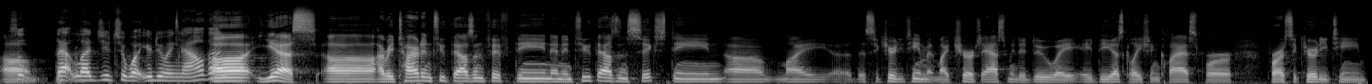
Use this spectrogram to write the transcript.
so Um, that led you to what you're doing now then? Uh, yes, uh, I retired in 2015, and in 2016, uh, my uh, the security team at my church asked me to do a, a de-escalation class for for our security team.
